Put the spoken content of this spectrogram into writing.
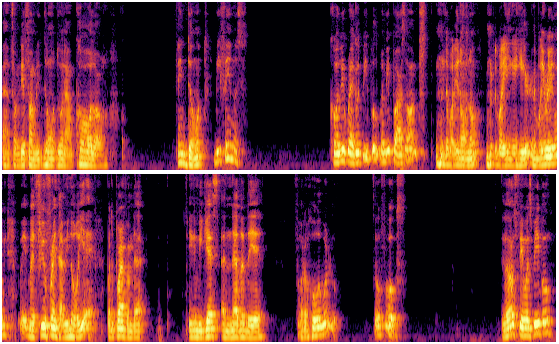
uh, from their family don't don't call or, then don't be famous. Cause we regular people when we pass on, nobody don't know, nobody ain't hear, nobody really don't. But few friends that we know, yeah. But apart from that, it can be just another day for the whole world. So, folks, those famous people,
